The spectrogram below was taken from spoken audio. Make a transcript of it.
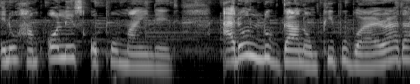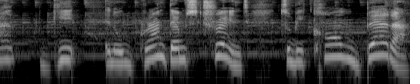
you know, I'm always open-minded. I don't look down on people, but I rather give you know grant them strength to become better.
